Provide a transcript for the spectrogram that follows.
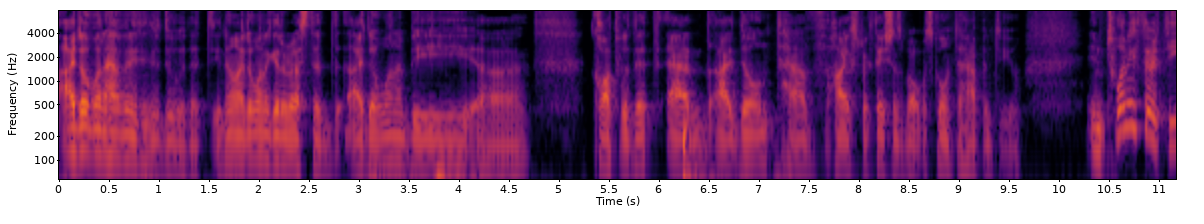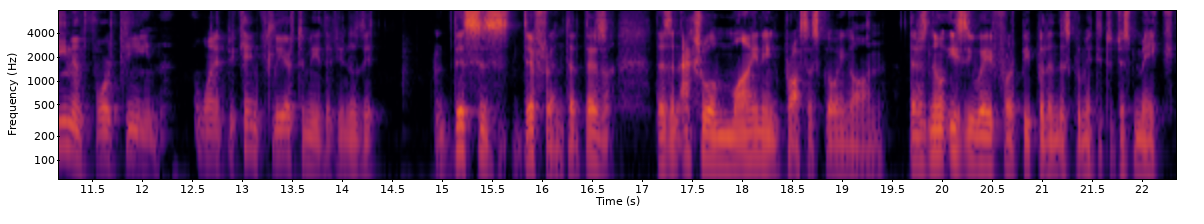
I don't want to have anything to do with it. You know, I don't want to get arrested. I don't want to be uh, caught with it, and I don't have high expectations about what's going to happen to you. In 2013 and 14, when it became clear to me that you know that this is different that there's there's an actual mining process going on. There's no easy way for people in this committee to just make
